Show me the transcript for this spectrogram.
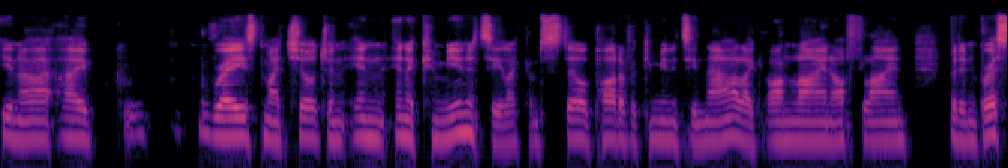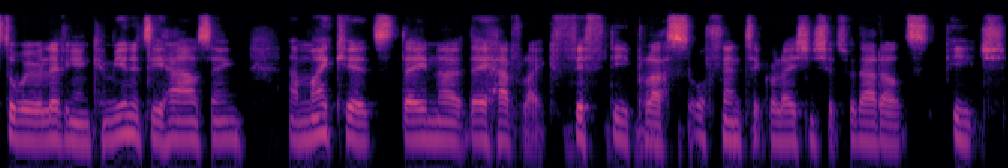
you know i, I raised my children in in a community. Like i'm still part of a community now like online offline. But in bristol we were living in community housing and my kids they know they have like 50 plus authentic relationships with adults each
